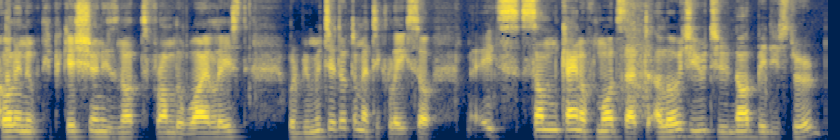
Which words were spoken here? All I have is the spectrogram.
Calling notification is not from the while list, will be muted automatically. So it's some kind of mods that allows you to not be disturbed.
